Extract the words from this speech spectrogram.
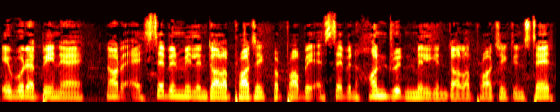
it would have been a not a seven million dollar project, but probably a seven hundred million dollar project instead.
